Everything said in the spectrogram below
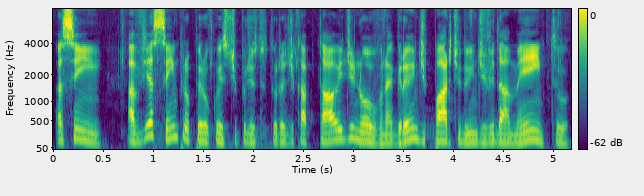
assim, a Via sempre operou com esse tipo de estrutura de capital e, de novo, né, grande parte do endividamento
